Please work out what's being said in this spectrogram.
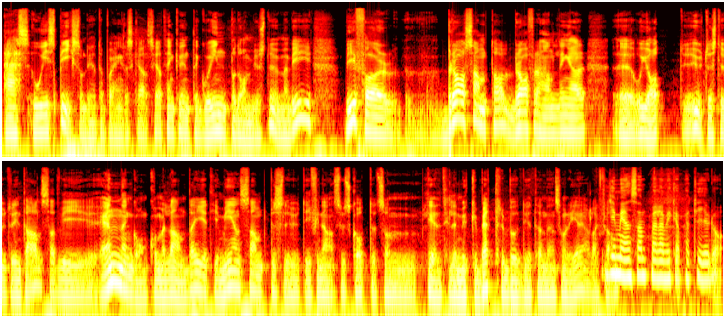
as we speak som det heter på engelska. Så jag tänker inte gå in på dem just nu. Men vi, vi för bra samtal, bra förhandlingar eh, och jag utesluter inte alls att vi än en gång kommer landa i ett gemensamt beslut i finansutskottet som leder till en mycket bättre budget än den som regeringen har lagt fram. Gemensamt mellan vilka partier då?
